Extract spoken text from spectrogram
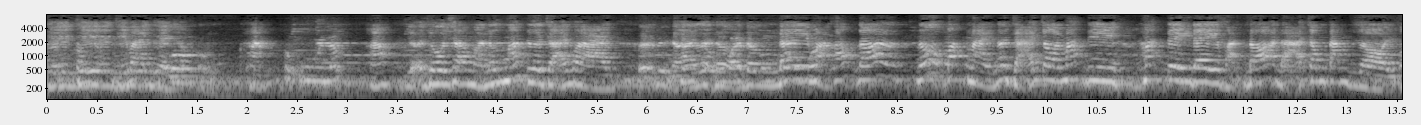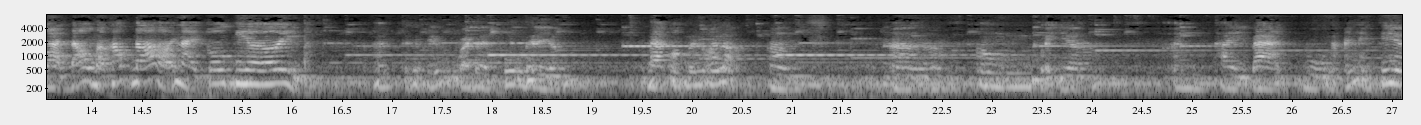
chị chị chị bay về hả? Vui lắm hả? Rồi vui sao mà nước mắt đưa chảy hoài? Tại vì đừng đây mà khóc đó. Nước mắt này nó chảy trôi mắt đi. Mắt đi đây phật đó đã trong tâm rồi. Còn đâu mà khóc đó hỏi này cô kia ơi. Qua đây cô thì bà con mới nói là à à con bị à, thầy bà buồn nãy này kia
